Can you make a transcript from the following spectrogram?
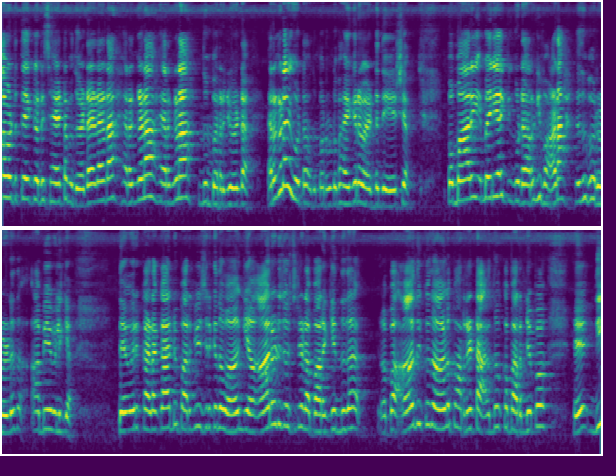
അവിടത്തേക്ക് ഒരു ചേട്ടൻ വന്നു. എടാ ഇറങ്ങടാ ഇറങ്ങടാ എന്നും പറഞ്ഞു കേട്ടോ ഇറങ്ങടാ ഇങ്ങോട്ടോ എന്ന് പറഞ്ഞു ഭയങ്കരമായിട്ട് ദേഷ്യം. അപ്പോൾ മാറി മര്യാദയ്ക്ക് കൂടെ ഇറങ്ങി വാടാ എന്ന് പറഞ്ഞുകൊണ്ട് അബിയെ വിളിക്കാം. ഒരു കടക്കാരൻ പറഞ്ഞു വെച്ചിരിക്കുന്ന വാങ്ങിയ. ആരോട് ചോദിച്ചിട്ടാ പറിക്കുന്നത്? അപ്പൊ ആ നിൽക്കുന്ന ആൾ പറഞ്ഞിട്ടാ എന്നൊക്കെ പറഞ്ഞപ്പോ ഏഹ് നീ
